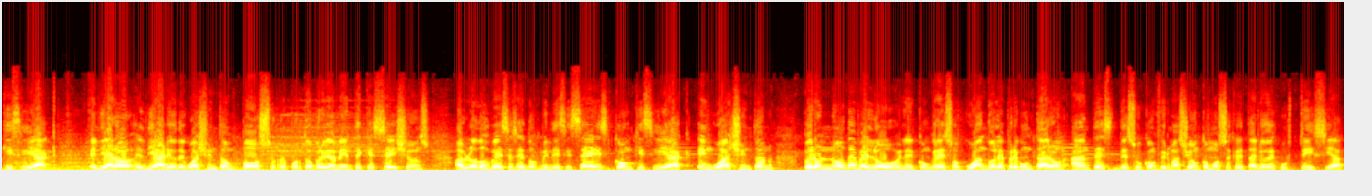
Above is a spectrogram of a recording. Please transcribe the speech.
Kislyak. El diario, el diario The Washington Post reportó previamente que Sessions habló dos veces en 2016 con Kislyak en Washington, pero no develó en el Congreso cuando le preguntaron antes de su confirmación como secretario de Justicia.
